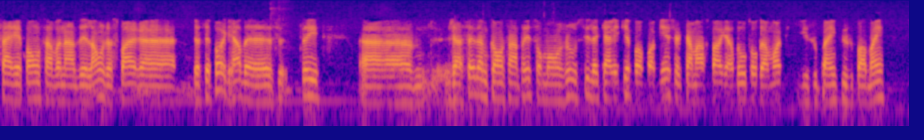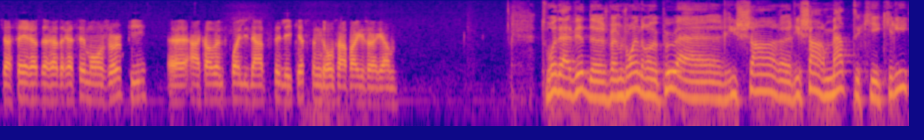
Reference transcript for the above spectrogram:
sa réponse, ça va en dire long. J'espère. Euh, je sais pas, regarde, euh, tu sais, euh, j'essaie de me concentrer sur mon jeu aussi. Quand l'équipe va pas bien, je commence pas à regarder autour de moi puis qui joue bien, qui joue pas bien. J'essaie de redresser mon jeu. Puis, encore une fois, l'identité de l'équipe, c'est une grosse affaire que je regarde. Tu vois, David, euh, je vais me joindre un peu à Richard, euh, Richard Matt qui écrit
